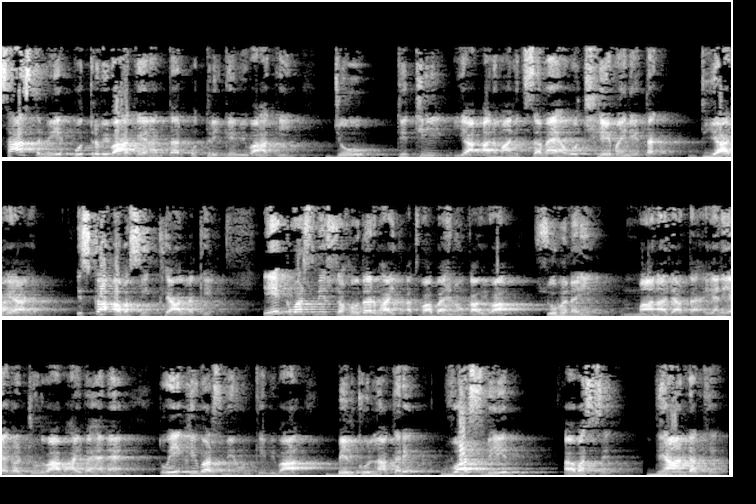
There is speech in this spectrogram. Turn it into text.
शास्त्र में पुत्र विवाह के अनंतर पुत्री के विवाह की जो तिथि या अनुमानित समय है, वो छह महीने तक दिया गया है। इसका अवश्य ख्याल रखें। एक वर्ष में सहोदर भाई अथवा बहनों का विवाह शुभ नहीं माना जाता है। यानी अगर जुड़वा भाई बहन है तो एक ही वर्ष में उनके विवाह बिल्कुल ना करे। वर्ष भेद अवश्य ध्यान रखें।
